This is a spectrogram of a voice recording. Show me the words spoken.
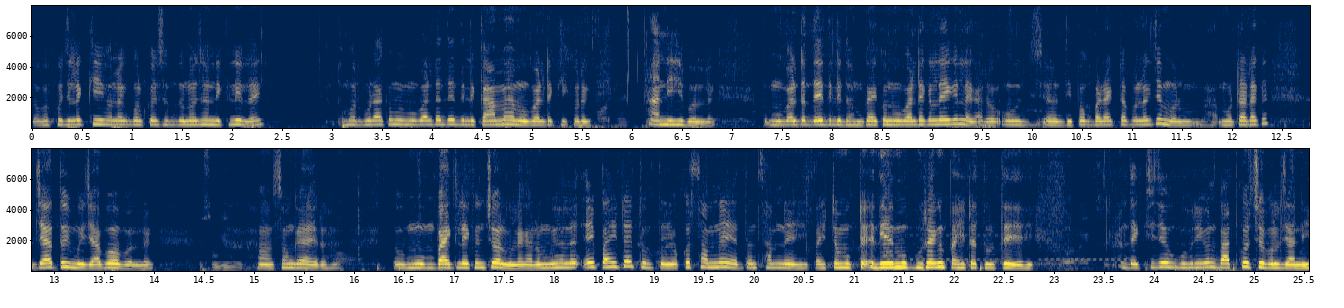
तो ओकर खोजलक की होलक बोल के सब दोनों जन निकली लग তোমার বুড়াকে মুই মোবাইলটা দিয়ে দিলি কাম হ্যাঁ মোবাইলটা কী করে আনিহি বললে। তো মোবাইলটা দিয়ে দিলি ধমকা এখন মোবাইলটাকে লেগে গেলে আর ও দীপক বাড়া একটা বললে যে মোর মোটাটাকে যা তুই মুই যাব বললে। হ্যাঁ সঙ্গে আয় রহ তো বাইক লেগে চল গেলে আর মুই হলে এই পাহিটাই তুলতে ওর সামনে একদম সামনে এই পাহিটা মুখটা দিয়ে মুখ ঘুরে গেল পাহিটা তুলতে দেখছি যে ঘুরি বাদ করছে বলে জানি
